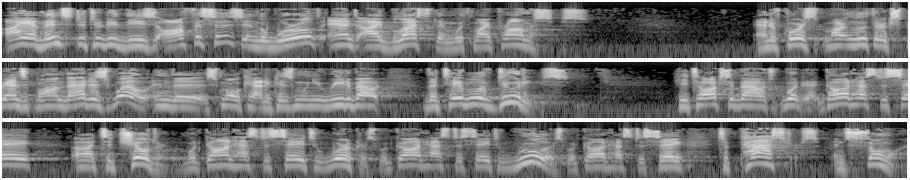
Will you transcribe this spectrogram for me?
I have instituted these offices in the world and I bless them with my promises. And of course, Martin Luther expands upon that as well in the Small Catechism when you read about the table of duties. He talks about what God has to say uh, to children, what God has to say to workers, what God has to say to rulers, what God has to say to pastors, and so on.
